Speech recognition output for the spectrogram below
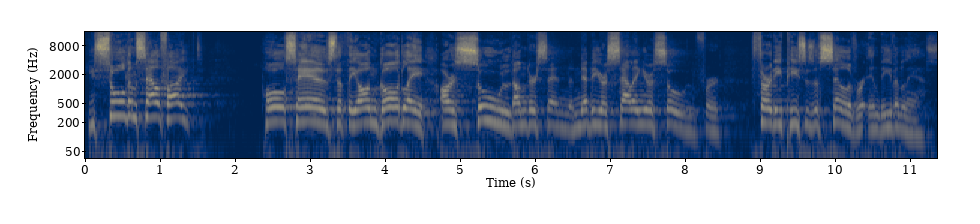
He sold himself out. Paul says that the ungodly are sold under sin, and maybe you're selling your soul for 30 pieces of silver and even less.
